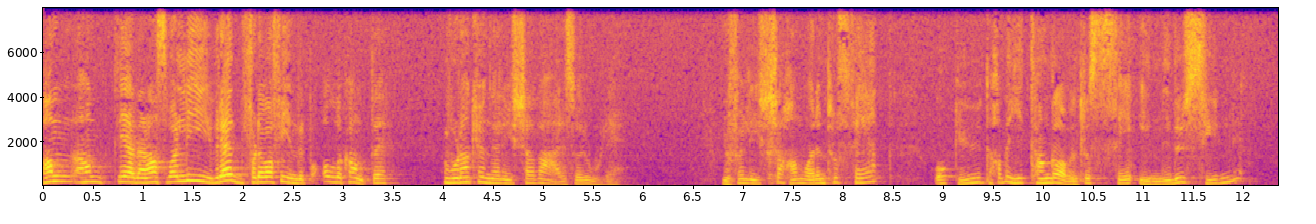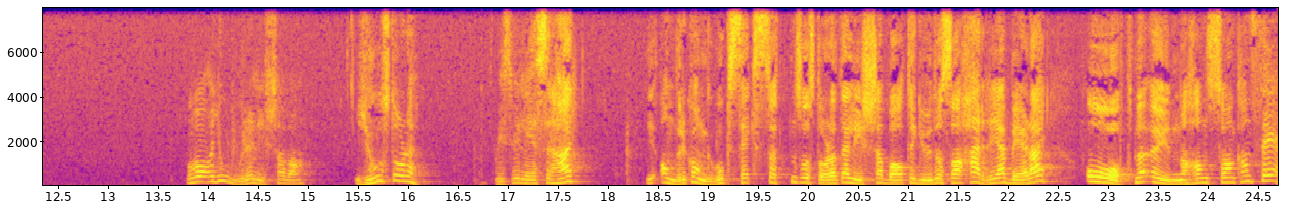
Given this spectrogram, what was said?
Han, han, Tjeneren hans var livredd, for det var fiender på alle kanter. Men hvordan kunne Elisha være så rolig? Jo, for Elisha han var en profet, og Gud hadde gitt han gaven til å se inn i det usynlige. Og hva gjorde Elisha da? Jo, står det, hvis vi leser her, i 2. kongebok 6, 17, så står det at Elisha ba til Gud og sa, 'Herre, jeg ber deg, åpne øynene hans så han kan se.'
